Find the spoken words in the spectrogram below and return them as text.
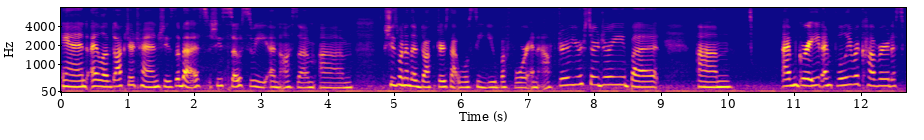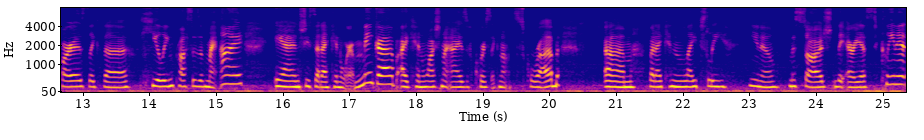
and I love Dr. Tran. She's the best. She's so sweet and awesome. Um, she's one of the doctors that will see you before and after your surgery, but um, I'm great. I'm fully recovered as far as like the healing process of my eye. And she said I can wear makeup, I can wash my eyes, of course, like not scrub, um, but I can lightly, you know, massage the areas to clean it.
